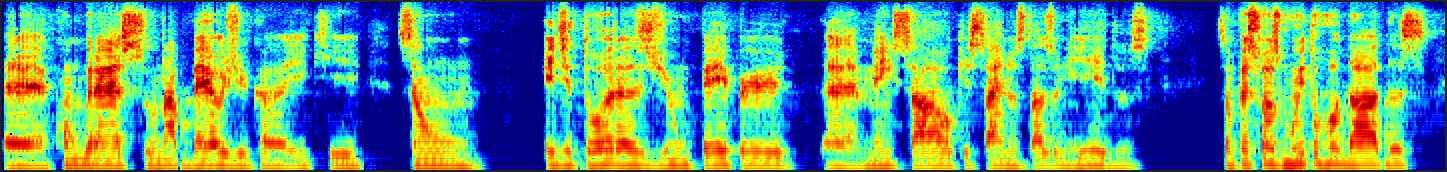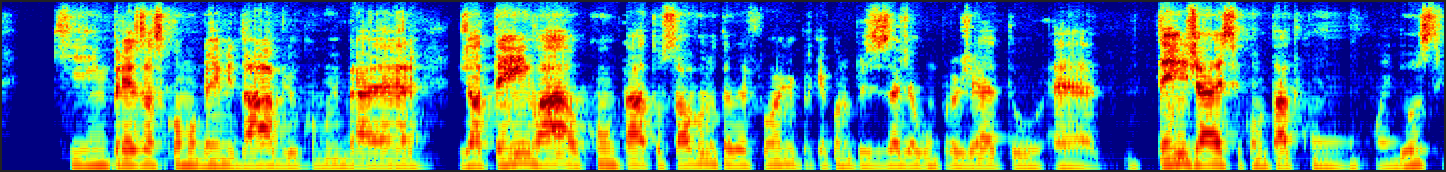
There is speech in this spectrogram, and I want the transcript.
é, congresso na Bélgica e que são editoras de um paper é, mensal que sai nos Estados Unidos. São pessoas muito rodadas que empresas como BMW, como Embraer, já tem lá o contato salvo no telefone, porque quando precisa de algum projeto, é, tem já esse contato com, com, a indústria.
